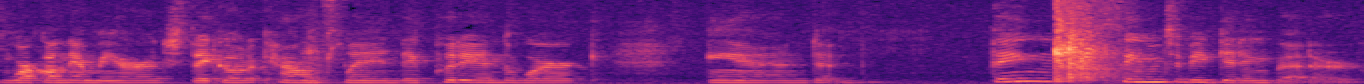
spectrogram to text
work on their marriage. They go to counseling. They put in the work. And things seem to be getting better.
